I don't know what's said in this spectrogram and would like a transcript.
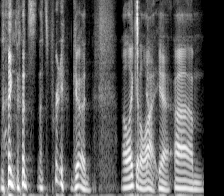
like that's that's pretty good. I like it a lot. Yeah. Um,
